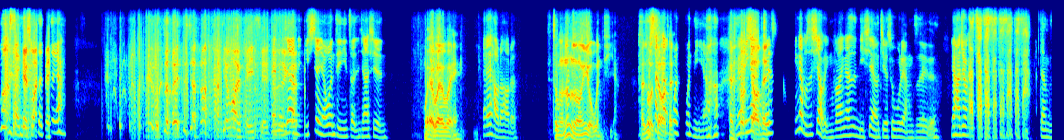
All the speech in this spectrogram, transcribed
哇塞！你说成这样，我怎么会想到天外飞仙？哎、欸，等一下，你你线有问题，你整一下线。喂喂喂！哎、欸，好的好的。怎么那么容易有问题啊？还是我笑太？问问你啊？没有，应该不会，应该不是笑引发，应该是你线有接触不良之类的，然后他就咔嚓嚓嚓嚓嚓嚓嚓这样子。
